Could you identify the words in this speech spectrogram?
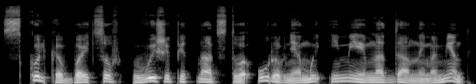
сколько бойцов выше 15 уровня мы имеем на данный момент,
